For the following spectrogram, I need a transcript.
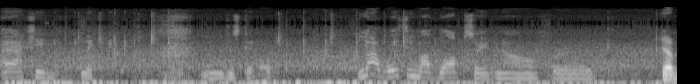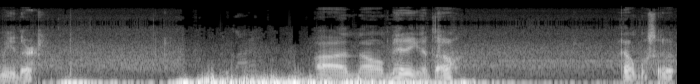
I actually, like, let me just get up. I'm not wasting my blocks right now for, like, Yeah, me either. you got it? Uh, no, I'm hitting it though. I almost hit it.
